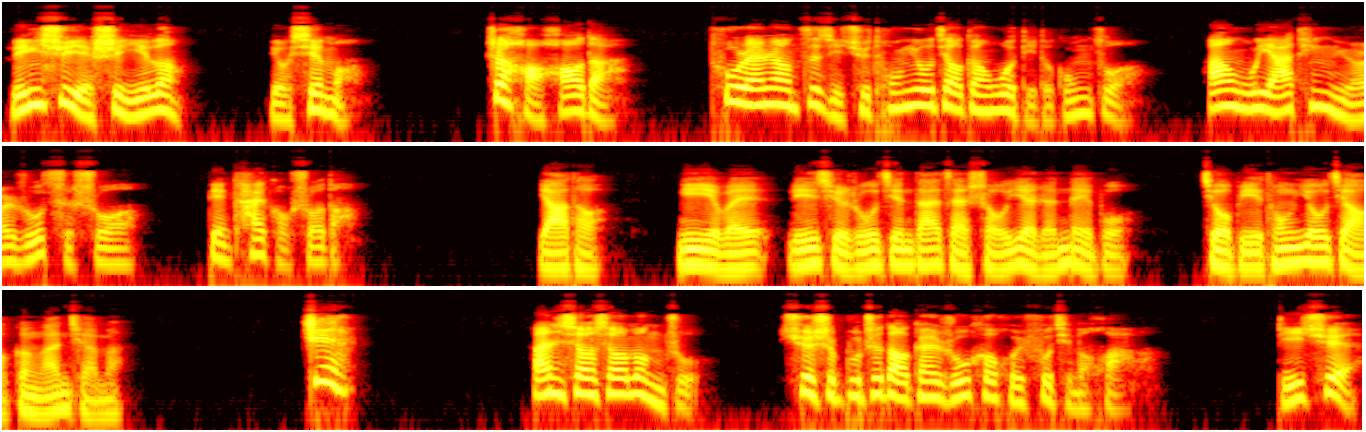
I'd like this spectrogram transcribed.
林旭也是一愣，有些懵。这好好的，突然让自己去通幽教干卧底的工作。安无涯听女儿如此说，便开口说道：“丫头，你以为林旭如今待在守夜人内部，就比通幽教更安全吗？”这……安潇潇愣住，却是不知道该如何回父亲的话了。的确，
